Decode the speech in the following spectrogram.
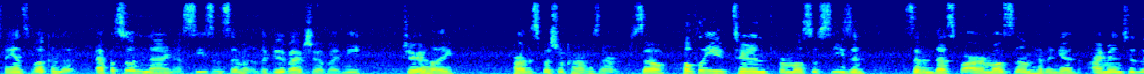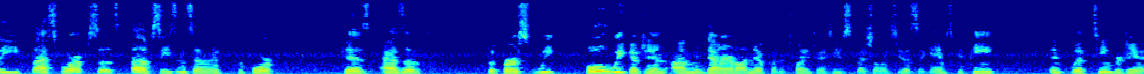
fans, welcome to episode 9 of season 7 of the Good Vibes Show by me, Jerry Haley, part of the Special Chronicles Network. So, hopefully you've tuned for most of season 7 thus far, most of them have been good. I'm into the last four episodes of season 7 before, because as of the first week, full week of June, I'm down in Orlando for the 2022 Special Olympics USA Games, competing in, with Team Virginia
